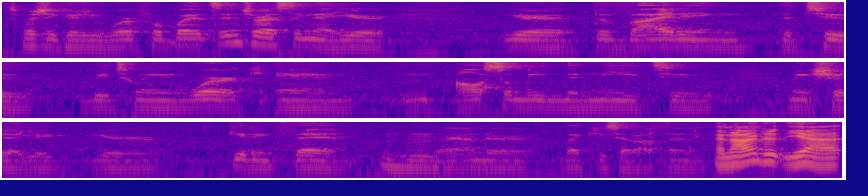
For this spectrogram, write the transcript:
especially because you work for. But it's interesting that you're you're dividing the two between work and also meeting the need to make sure that you're you're getting fed Mhm. right under, like you said, authentic. And I under, yeah,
